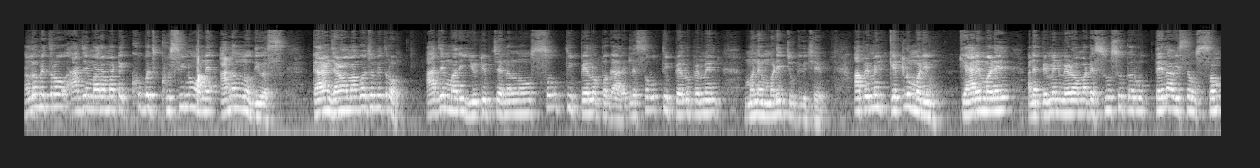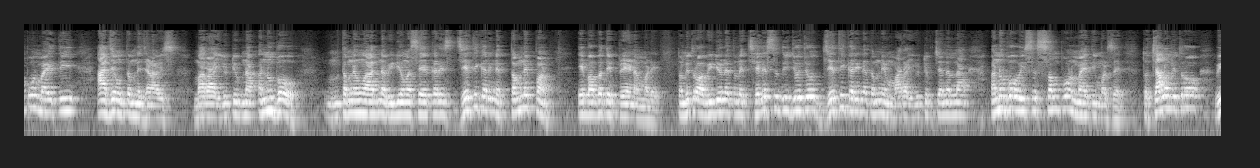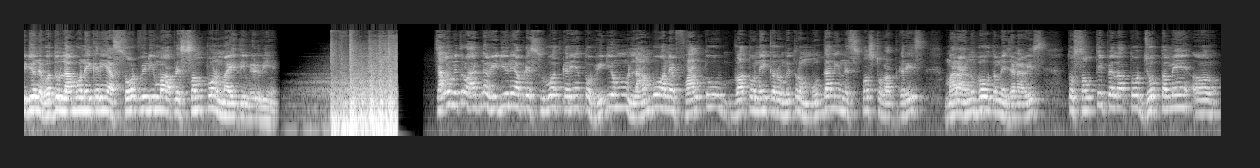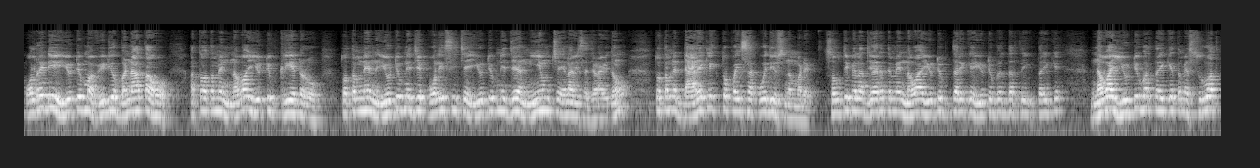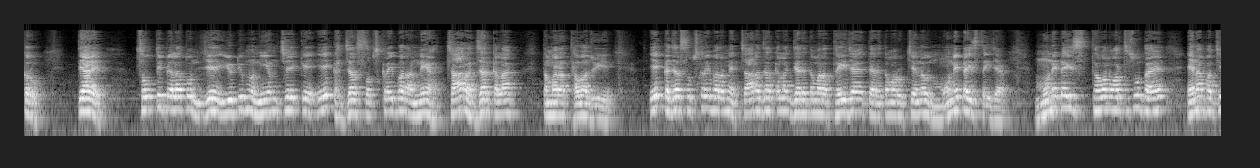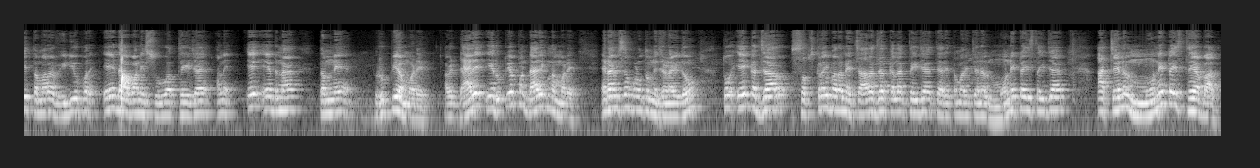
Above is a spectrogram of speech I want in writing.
Hello મિત્રો, આજે મારા માટે ખૂબ જ ખુશીનો અને આનંદનો દિવસ. કારણ જાણવા માંગો છો મિત્રો, આજે મારી યુટ્યુબ ચેનલનો સૌથી પહેલો પગાર, એટલે સૌથી પહેલું પેમેન્ટ મને મળી ચૂક્યું છે. આ પેમેન્ટ કેટલું મળ્યું, ક્યારે મળે, અને પેમેન્ટ મેળવવા માટે શું શું કરવું તેના વિશે હું સંપૂર્ણ માહિતી આજે હું તમને જણાવીશ. મારા યુટ્યુબના અનુભવો તમને હું આજના વિડીયોમાં શેર કરીશ, જેથી કરીને તમને પણ એ બાબતે પ્રેરણા મળે. તો મિત્રો, આ વિડીયોને તમે છેલ્લે સુધી જોજો, જેથી કરીને તમને મારા યુટ્યુબ ચેનલના અનુભવ વિશે સંપૂર્ણ માહિતી મળશે. તો ચાલો મિત્રો, વિડીયોને વધુ લાંબો નહીં કરી આ શોર્ટ વિડીયોમાં આપણે સંપૂર્ણ માહિતી મેળવીએ. ચાલો મિત્રો, આજના વિડીયોની આપણે શરૂઆત કરીએ. તો વીડિયો હું લાંબો અને ફાલતુ વાતો નહીં કરું. મિત્રો, મુદ્દાની અને સ્પષ્ટ વાત કરીશ. મારા અનુભવ તમને જણાવીશ. તો સૌથી પહેલાં તો જો તમે ઓલરેડી યુટ્યુબમાં વીડિયો બનાવતા હો અથવા તમે નવા યુટ્યુબ ક્રિએટર તો તમને યુટ્યુબની જે પોલિસી છે યુટ્યુબની જે નિયમ છે એના વિશે જણાવી દઉં. તો તમને ડાયરેક્ટલી તો પૈસા કોઈ દિવસ ન મળે. સૌથી પહેલાં જ્યારે તમે નવા યુટ્યુબ તરીકે યુટ્યુબર તરીકે, નવા યુટ્યુબર તરીકે તમે શરૂઆત કરો, ત્યારે સૌથી પહેલાં તો જે યુટ્યુબનો નિયમ છે કે એક હજાર સબસ્ક્રાઈબર અને ચાર હજાર કલાક તમારા થવા જોઈએ. એક હજાર સબસ્ક્રાઈબર અને ચાર હજાર કલાક જ્યારે તમારા થઈ જાય, ત્યારે તમારું ચેનલ મોનેટાઈઝ થઈ જાય. મોનેટાઈઝ થવાનો અર્થ શું થાય? એના પછી તમારા વીડિયો પર એડ આવવાની શરૂઆત થઈ જાય અને એ એડના તમને રૂપિયા મળે. હવે ડાયરેક્ટ એ રૂપિયા પણ ડાયરેક્ટ ન મળે. એના વિશે પણ હું તમને જણાવી દઉં. તો એક હજાર સબસ્ક્રાઈબર અને ચાર હજાર કલાક થઈ જાય, ત્યારે તમારી ચેનલ મોનેટાઈઝ થઈ જાય. આ ચેનલ મોનેટાઈઝ થયા બાદ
